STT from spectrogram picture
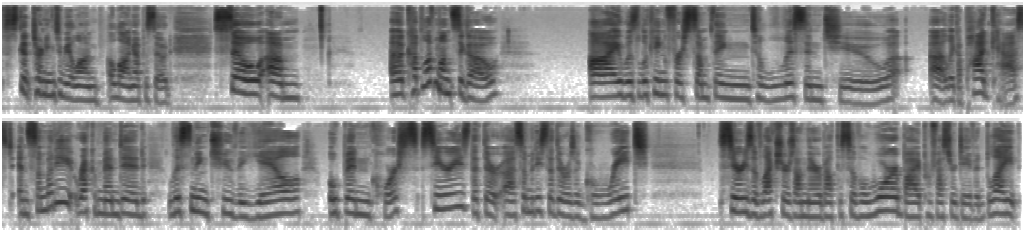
this is turning to be a long a long episode. So, um, a couple of months ago, I was looking for something to listen to, uh, like a podcast, and somebody recommended listening to the Yale Open Course series. That there, uh, somebody said there was a great series of lectures on there about the Civil War by Professor David Blight.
